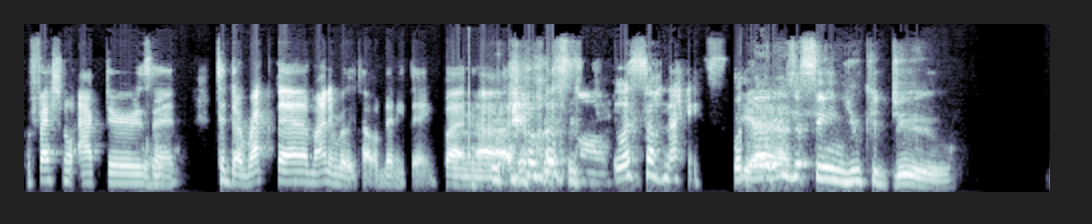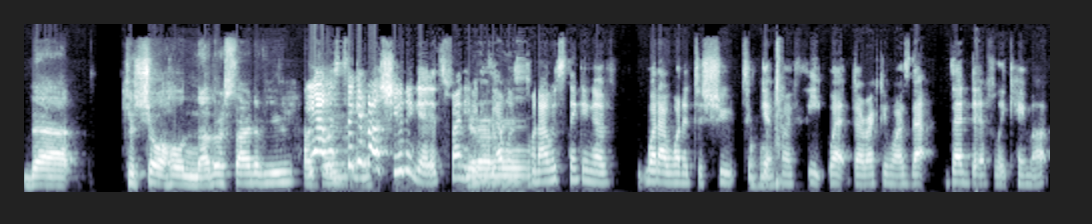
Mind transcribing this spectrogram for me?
professional actors Mhm. and to direct them. I didn't really tell them anything, but uh, Mhm. it was Oh. it was so nice. But Yeah. that is a scene you could do that could show a whole nother side of you. yeah, I was thinking about shooting it. It's funny You know because what I that was when I was thinking of what I wanted to shoot to get my feet wet directing wise. That that definitely came up.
